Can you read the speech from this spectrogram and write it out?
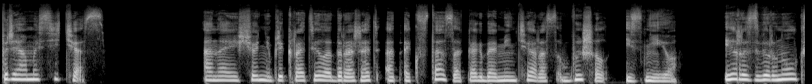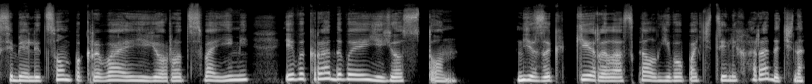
Прямо сейчас. Она еще не прекратила дрожать от экстаза, когда Минчарос вышел из нее и развернул к себе лицом, покрывая ее рот своими и выкрадывая ее стон. Язык Киры ласкал его почти лихорадочно,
